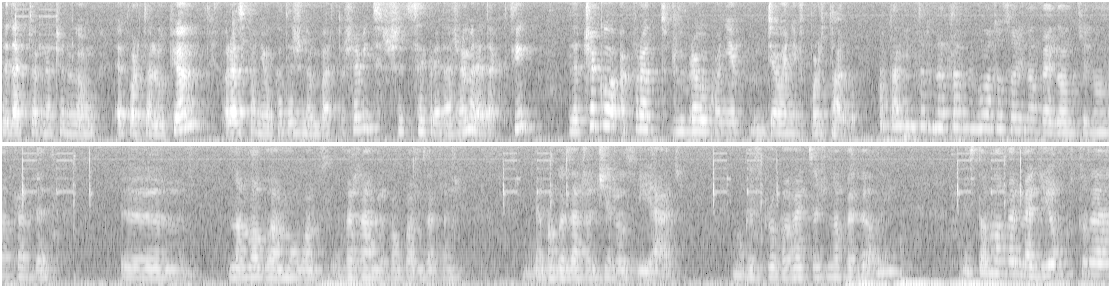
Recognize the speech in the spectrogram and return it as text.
redaktor naczelną portalu PION oraz panią Katarzyną Bartoszewicz, sekretarzem redakcji. Dlaczego akurat wybrały panie działanie w portalu? Portal internetowy było to coś nowego, gdzie no naprawdę no mogłam, mogłam, uważałam, że mogłam zacząć, ja mogę zacząć się rozwijać, mogę spróbować coś nowego i jest to nowe medium, które,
